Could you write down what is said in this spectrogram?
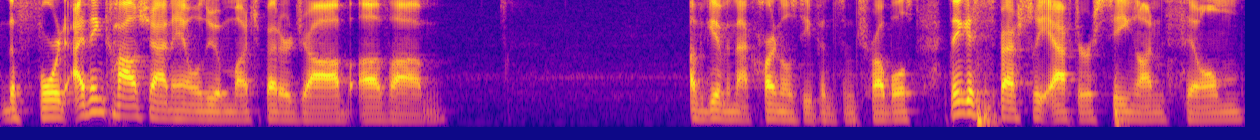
the 40 I think Kyle Shanahan will do a much better job of um of giving that Cardinals defense some troubles. I think especially after seeing on film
